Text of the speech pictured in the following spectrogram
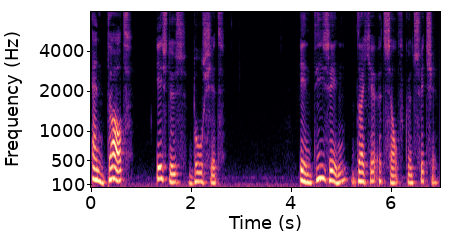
En dat is dus bullshit. In die zin dat je het zelf kunt switchen.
